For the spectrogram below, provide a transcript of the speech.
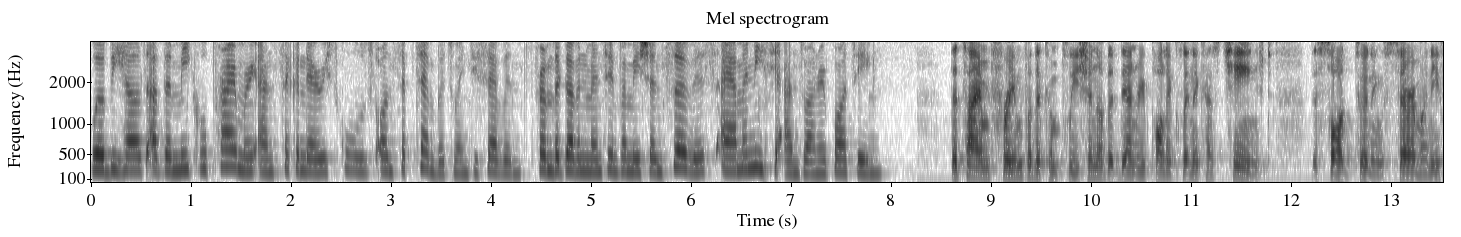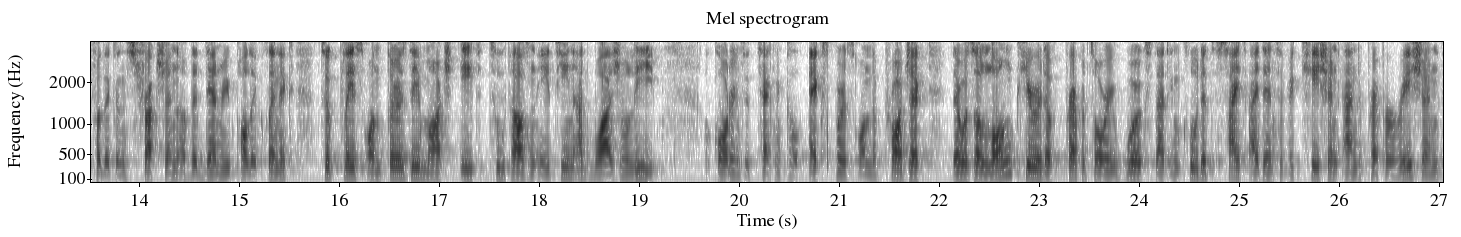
will be held at the Micoud Primary and Secondary Schools on September 27th. From the Government Information Service, I am Anicia Antoine reporting. The time frame for the completion of the Dennery Polyclinic has changed. The sod-turning ceremony for the construction of the Dennery Polyclinic took place on Thursday, March 8, 2018 at Bois. According to technical experts on the project, there was a long period of preparatory works that included site identification and preparation,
